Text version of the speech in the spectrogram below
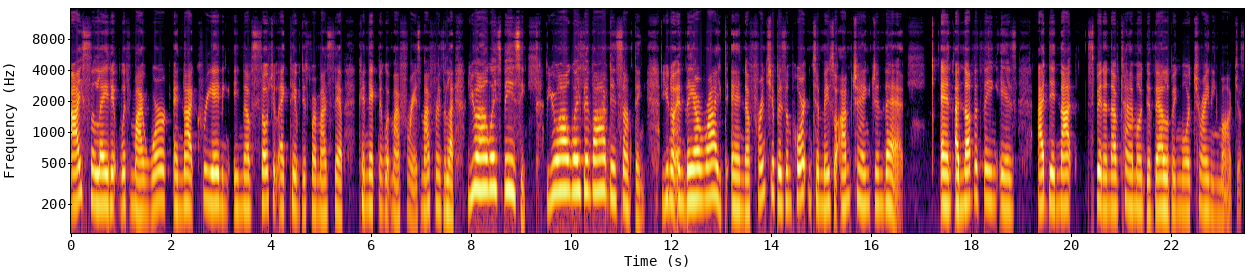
isolated with my work and not creating enough social activities for myself, connecting with my friends. My friends are like, You're always busy. You're always involved in something, you know, and they are right. And uh, friendship is important to me. So I'm changing that. And another thing is, I did not spend enough time on developing more training modules.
